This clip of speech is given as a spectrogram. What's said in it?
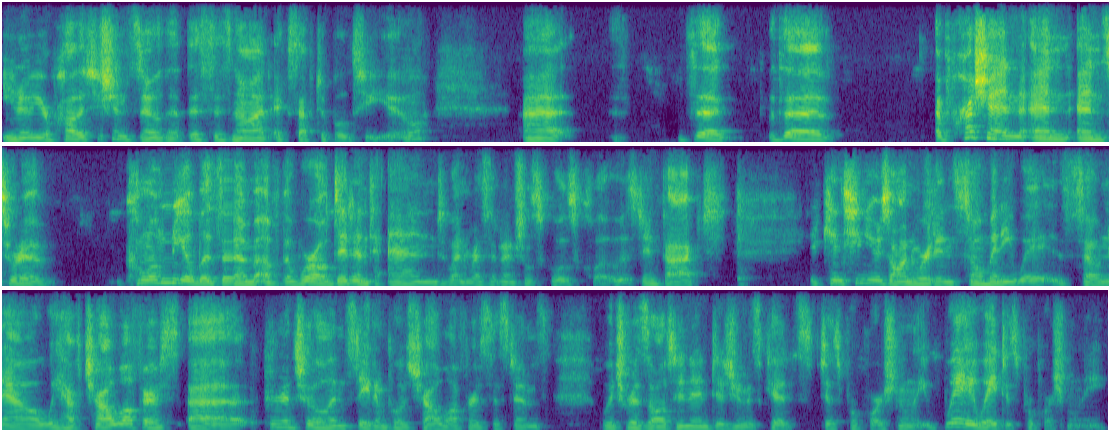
you know your politicians know that this is not acceptable to you uh, the the oppression and and sort of colonialism of the world didn't end when residential schools closed. In fact, it continues onward in so many ways. So now we have child welfare, uh, provincial and state imposed child welfare systems, which result in Indigenous kids disproportionately, way, way disproportionately,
